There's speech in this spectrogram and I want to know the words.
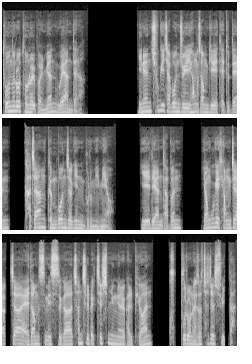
돈으로 돈을 벌면 왜 안 되나? 이는 초기 자본주의 형성기에 대두된 가장 근본적인 물음이며 이에 대한 답은 영국의 경제학자 애덤 스미스가 1776년에 발표한 국부론에서 찾을 수 있다.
